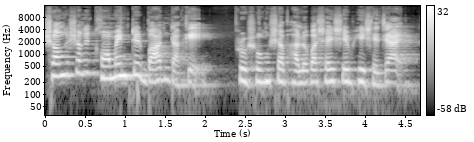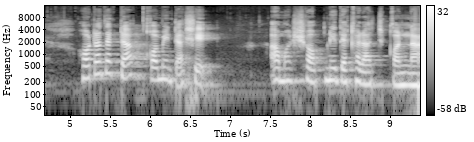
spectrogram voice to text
সঙ্গে সঙ্গে কমেন্টের বান ডাকে প্রশংসা ভালোবাসায় সে ভেসে যায়। হঠাৎ একটা কমেন্ট আসে, আমার স্বপ্নে দেখা রাজকন্যা,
